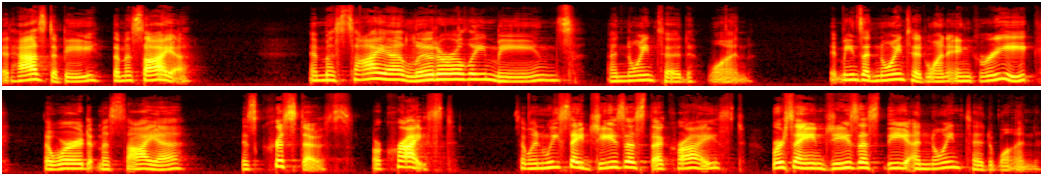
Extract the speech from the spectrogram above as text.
It has to be the Messiah. And Messiah literally means anointed one. It means anointed one. In Greek, the word Messiah is Christos or Christ. So when we say Jesus the Christ, we're saying Jesus the anointed one.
